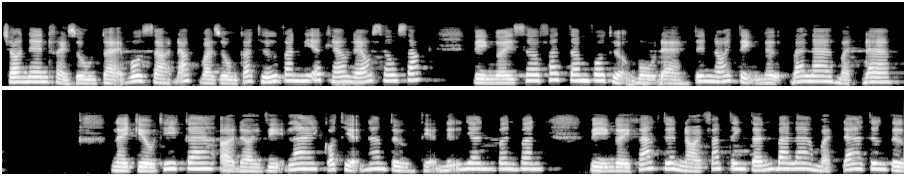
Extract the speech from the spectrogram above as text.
Cho nên phải dùng tuệ vô sở đắc và dùng các thứ văn nghĩa khéo léo sâu sắc. Vì người sơ phát tâm vô thượng bồ đề tuyên nói tịnh lự ba la mật đa. Này Kiều Thi Ca, ở đời vị lai có thiện nam tử, thiện nữ nhân, vân vân. Vì người khác tuyên nói pháp tinh tấn ba la mật đa tương tự,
